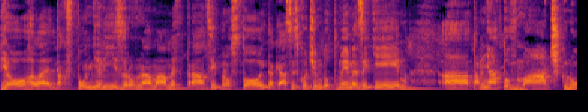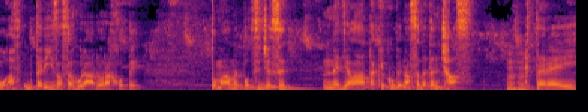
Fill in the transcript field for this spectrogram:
jo, hele, tak v pondělí zrovna máme v práci prostoj, tak já si skočím do tmy mezi tím a tam nějak to vmáčknu a v úterý zase hurá do rachoty. To máme pocit, že si nedělá tak jakoby na sebe ten čas, mm-hmm. který,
